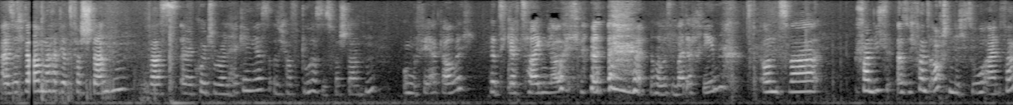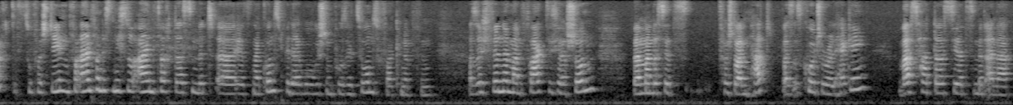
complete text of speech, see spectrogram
Also ich glaube, man hat jetzt verstanden, was äh, Cultural Hacking ist. Also ich hoffe, du hast es verstanden. Ungefähr, glaube ich. Wird sich gleich zeigen, glaube ich. Noch ein bisschen weiter reden. Und zwar fand ich, also ich fand es auch schon nicht so einfach, das zu verstehen. Und vor allem fand ich es nicht so einfach, das mit äh, jetzt einer kunstpädagogischen Position zu verknüpfen. Also ich finde, man fragt sich ja schon, wenn man das jetzt verstanden hat, was ist Cultural Hacking, was hat das jetzt mit einer,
